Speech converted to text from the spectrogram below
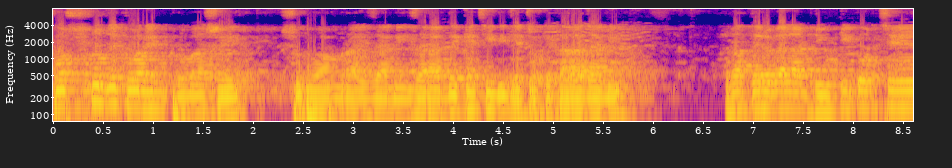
কষ্ট যে করেন প্রবাসী। শুধু আমরাই জানি, যারা দেখেছি নিজে চোখে তারা জানি। রাতের বেলা ডিউটি করছেন,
